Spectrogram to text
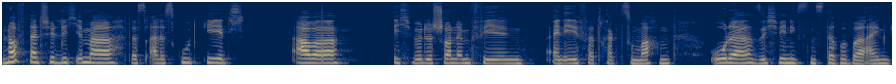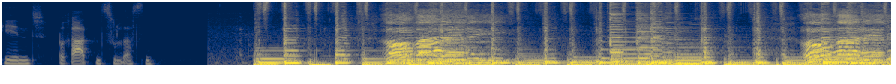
Man hofft natürlich immer, dass alles gut geht, aber ich würde schon empfehlen, einen Ehevertrag zu machen oder sich wenigstens darüber eingehend beraten zu lassen. Oh Valérie, oh Valérie.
